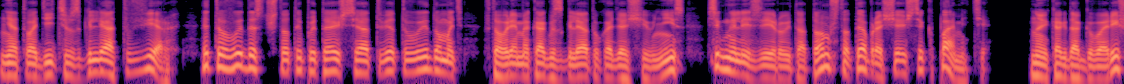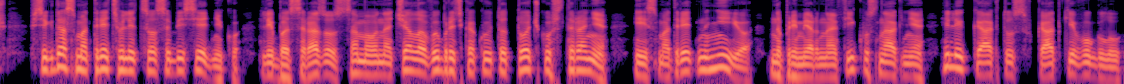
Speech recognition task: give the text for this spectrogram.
не отводить взгляд вверх. Это выдаст, что ты пытаешься ответ выдумать, в то время как взгляд, уходящий вниз, сигнализирует о том, что ты обращаешься к памяти. Но и когда говоришь, всегда смотреть в лицо собеседнику, либо сразу с самого начала выбрать какую-то точку в стороне и смотреть на нее, например, на фикус на огне или кактус в катке в углу.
